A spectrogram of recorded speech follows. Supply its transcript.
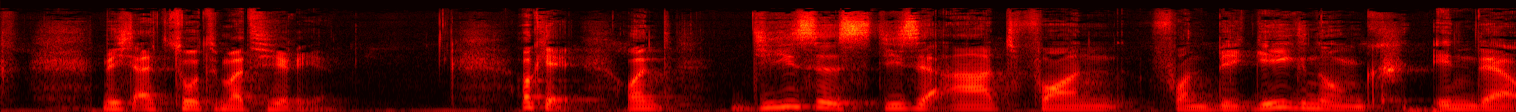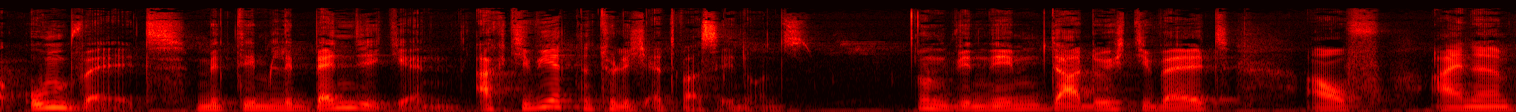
nicht als tote Materie. Okay, und dieses, diese Art von, von Begegnung in der Umwelt mit dem Lebendigen aktiviert natürlich etwas in uns. Und wir nehmen dadurch die Welt auf eine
